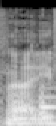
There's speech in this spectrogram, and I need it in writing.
Sven Tasnadi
